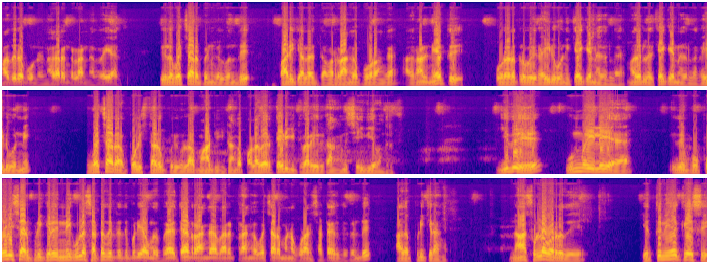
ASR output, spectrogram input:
மதுரை போன்ற நகரங்கள்லாம் நிறையா இருக்குது இதில் உபச்சார பெண்கள் வந்து வாடிக்கையாளர்கிட்ட வர்றாங்க போகிறாங்க அதனால் நேற்று ஒரு இடத்துல போய் ரைடு பண்ணி கேகே நகரில் மதுரையில் கேகே நகரில் ரைடு பண்ணி உபச்சார போலீஸ் தடுப்பு பிரிவில் மாட்டிக்கிட்டாங்க. பல பேர் தேடிக்கிட்டு வேற இருக்காங்கன்னு செய்தியே வந்திருக்கு. இது உண்மையிலேயே இது இப்போ போலீஸார் பிடிக்கிறது. இன்றைக்குள்ள உள்ள அவங்க தேடுறாங்க விரட்டுறாங்க உபச்சாரம் பண்ணக்கூடாதுன்னு சட்டம் இருக்கு கண்டு அதை பிடிக்கிறாங்க. நான் சொல்ல வர்றது எத்தனையோ கேஸு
